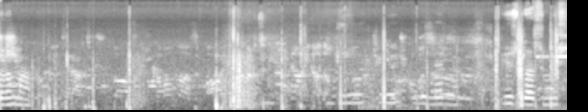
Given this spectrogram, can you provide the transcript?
Adam. Böcek ilacı kovası. Yüz lazım yüz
